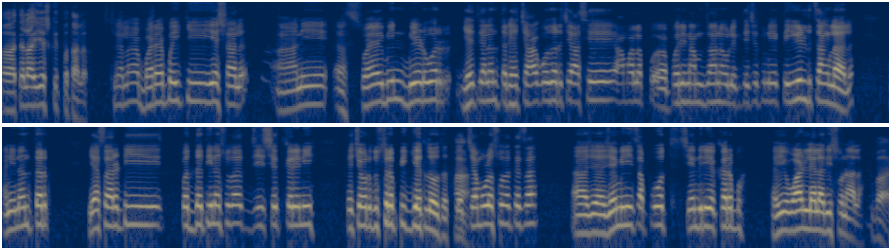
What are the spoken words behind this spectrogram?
त्याला यश कितपत आलं? त्याला बऱ्यापैकी यश आलं आणि सोयाबीन बेडवर घेतल्यानंतर ह्याच्या अगोदरचे असे आम्हाला प- परिणाम जाणवले की त्याच्यातून एक ते यील्ड चांगलं आलं आणि नंतर यासाठी पद्धतीनं सुद्धा जी शेतकऱ्यांनी त्याच्यावर दुसरं पीक घेतलं होतं. त्याच्यामुळं सुद्धा त्याचा जमिनीचा पोत सेंद्रिय कर्ब हे वाढलेला दिसून आला बर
